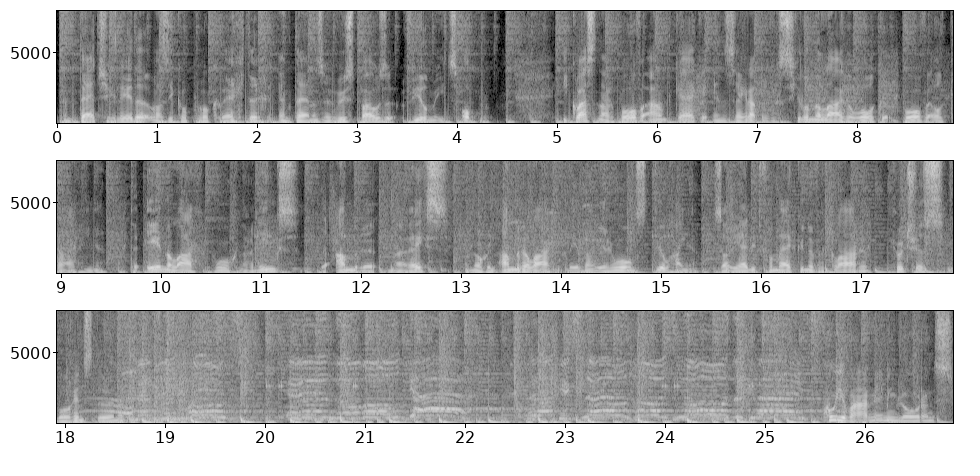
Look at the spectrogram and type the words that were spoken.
een tijdje geleden was ik op Rockwerchter en tijdens een rustpauze viel me iets op. Ik was naar boven aan het kijken en zag dat er verschillende lage wolken boven elkaar hingen. De ene laag boog naar links, de andere naar rechts en nog een andere laag bleef dan weer gewoon stil hangen. Zou jij dit voor mij kunnen verklaren? Groetjes, Lorenz Steunen. Goeie waarneming, Lorenz.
